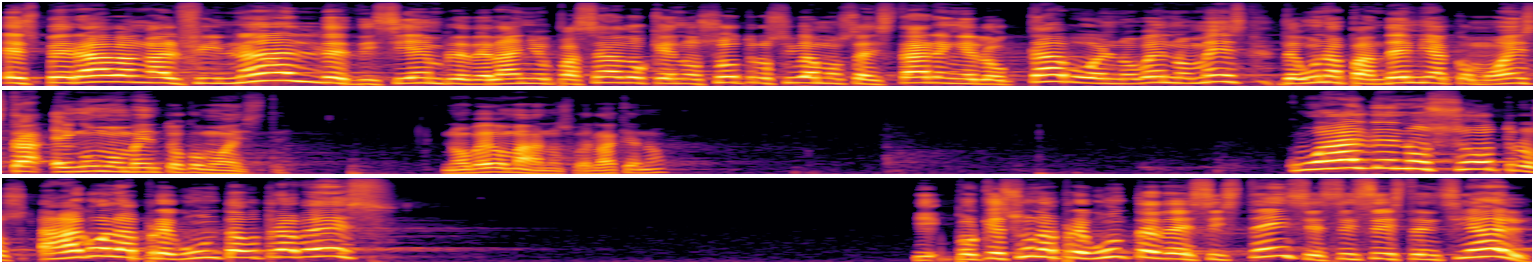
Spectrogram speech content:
esperaban al final de diciembre del año pasado que nosotros íbamos a estar en el octavo o el noveno mes de una pandemia como esta en un momento como este? No veo manos, ¿verdad que no? ¿Cuál de nosotros? Hago la pregunta otra vez porque es una pregunta de existencia, es existencial.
